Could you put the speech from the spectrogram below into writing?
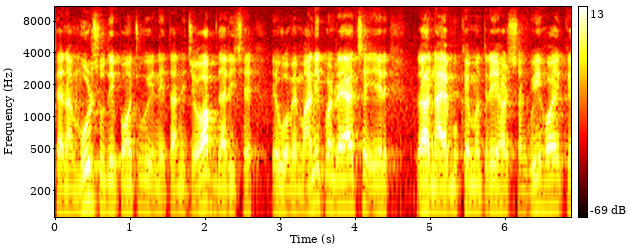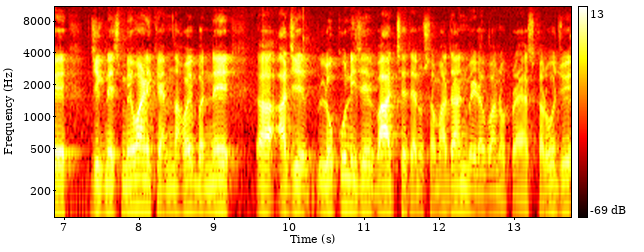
તેના મૂળ સુધી પહોંચવું એ નેતાની જવાબદારી છે એવું અમે માની પણ રહ્યા છે. એ નાયબ મુખ્યમંત્રી હર્ષ સંઘવી હોય કે જિજ્ઞેશ મેવાણી કે એમના હોય બંને આ જે લોકોની જે વાત છે તેનું સમાધાન મેળવવાનો પ્રયાસ કરવો જોઈએ.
